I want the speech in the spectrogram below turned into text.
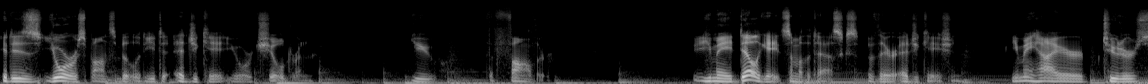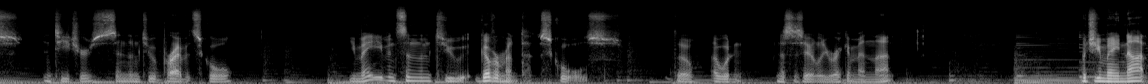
It is your responsibility to educate your children. You, the father. You may delegate some of the tasks of their education. You may hire tutors and teachers, send them to a private school. You may even send them to government schools, though I wouldn't necessarily recommend that. But you may not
